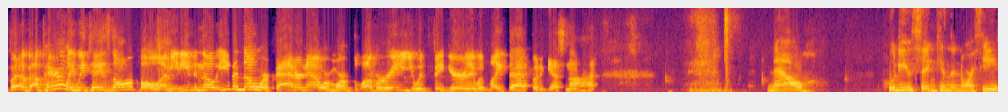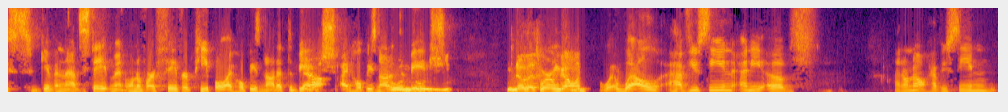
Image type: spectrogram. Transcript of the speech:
but apparently we taste awful. I mean, even though even though we're fatter now, we're more blubbery. You would figure they would like that, but I guess not. Now, who do you think in the Northeast, given that statement, one of our favorite people? I hope he's not at the beach. Yeah. I hope he's not at the beach. You, you know that's where I'm going. Well, have you seen any of? I don't know. Have you seen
